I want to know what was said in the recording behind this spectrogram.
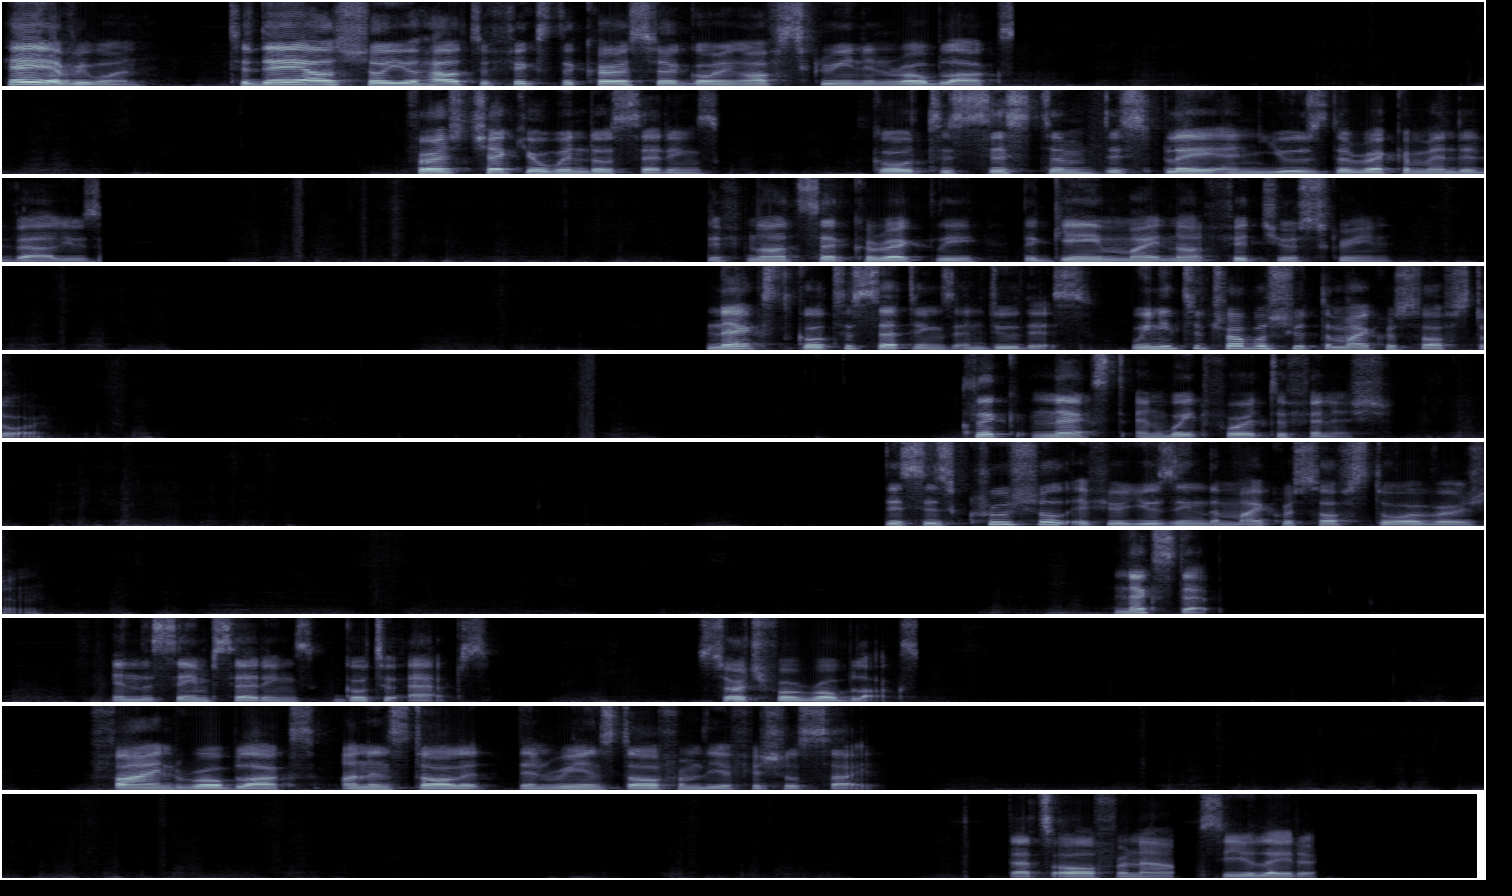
Hey everyone! Today I'll show you how to fix the cursor going off screen in Roblox. First check your Windows settings. Go to System, Display and use the recommended values. If not set correctly, the game might not fit your screen. Next, go to Settings and do this. We need to troubleshoot the Microsoft Store. Click Next and wait for it to finish. This is crucial if you're using the Microsoft Store version. Next step. In the same settings, go to Apps. Search for Roblox. Find Roblox, uninstall it, then reinstall from the official site. That's all for now. See you later.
